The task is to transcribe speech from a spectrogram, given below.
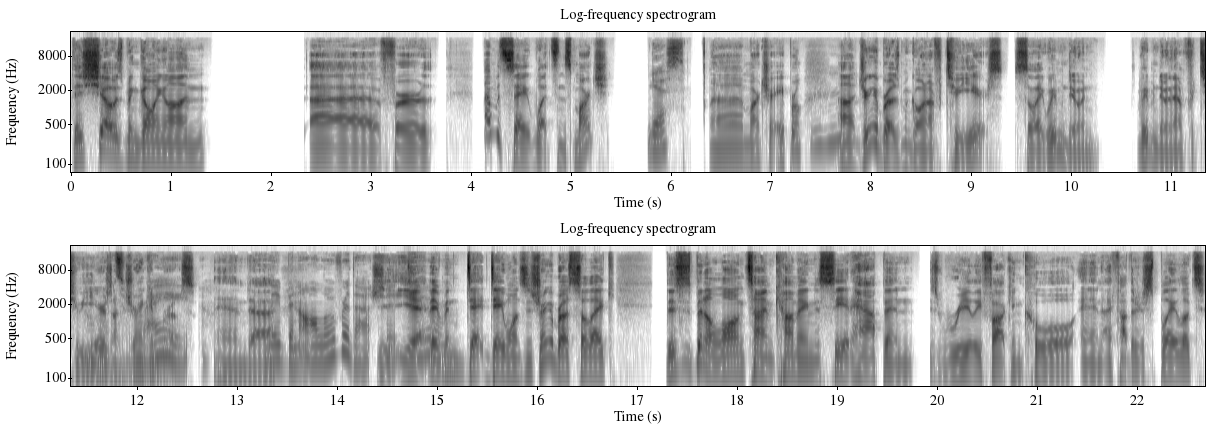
this show has been going on uh for I would say what, since March? yes. Uh March or April? Mhm. Uh Drinking Bros has been going on for two years. So like we've been doing we've been doing that for two Oh, years on Drinking right. Bros. And uh they've been all over that shit. Yeah, too. they've been day, day one since Drinking Bros. So like, this has been a long time coming. To see it happen is really fucking cool. And I thought their display looked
